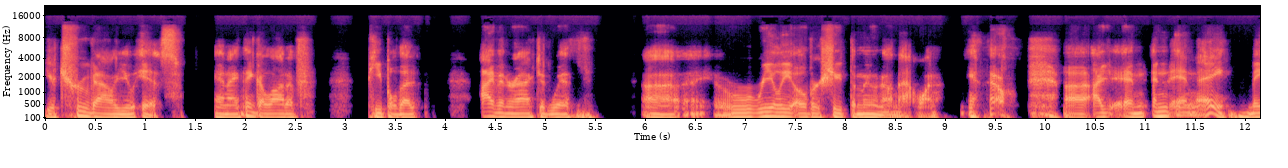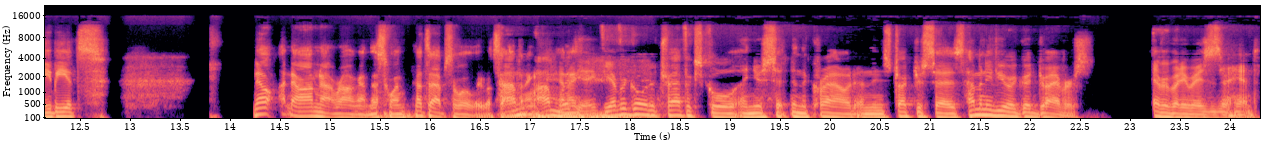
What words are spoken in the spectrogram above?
your true value is. And I think a lot of people that I've interacted with uh, really overshoot the moon on that one. You know, uh, I and and and hey, maybe it's no, no, I'm not wrong on this one. That's absolutely what's happening. I'm, I'm with I, you. If you ever go to traffic school and you're sitting in the crowd and the instructor says, "How many of you are good drivers?" Everybody raises their hand.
